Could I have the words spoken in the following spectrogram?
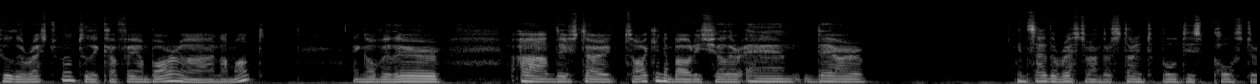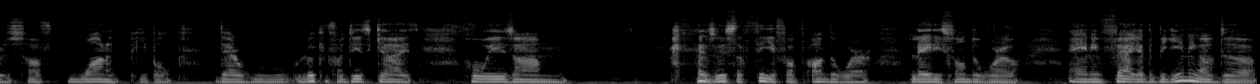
to the restaurant, to the cafe and bar uh, in Lamont and over there uh, they start talking about each other and they are inside the restaurant they're starting to put these posters of wanted people. They're looking for these guys who is um who is a thief of underwear ladies underwear. And in fact at the beginning of the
